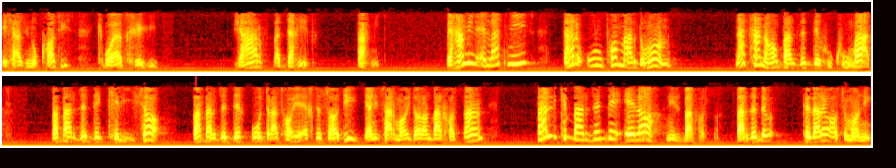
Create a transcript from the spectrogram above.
یکی از نکاتی است که باید خیلی ژرف و دقیق فهمید. به همین علت نیز در اروپا مردمان نه تنها بر ضد حکومت و بر ضد کلیسا و بر ضد قدرت های اقتصادی یعنی سرمایداران برخواستند بلکه بر ضد اله نیز برخواستند بر ضد پدر آسمانی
